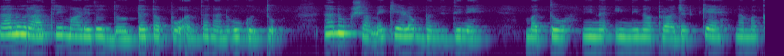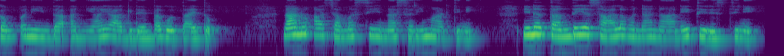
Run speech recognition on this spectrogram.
ನಾನು ರಾತ್ರಿ ಮಾಡಿದ್ದು ದೊಡ್ಡ ತಪ್ಪು ಅಂತ ನನಗೂ ಗೊತ್ತು. ನಾನು ಕ್ಷಮೆ ಕೇಳೋಕೆ ಬಂದಿದ್ದೀನಿ. ಮತ್ತು ನಿನ್ನ ಇಂದಿನ ಪ್ರಾಜೆಕ್ಟ್ಗೆ ನಮ್ಮ ಕಂಪನಿಯಿಂದ ಅನ್ಯಾಯ ಆಗಿದೆ ಅಂತ ಗೊತ್ತಾಯಿತು. ನಾನು ಆ ಸಮಸ್ಯೆಯನ್ನು ಸರಿ ಮಾಡ್ತೀನಿ. ನಿನ್ನ ತಂದೆಯ ಸಾಲವನ್ನು ನಾನೇ ತೀರಿಸ್ತೀನಿ.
